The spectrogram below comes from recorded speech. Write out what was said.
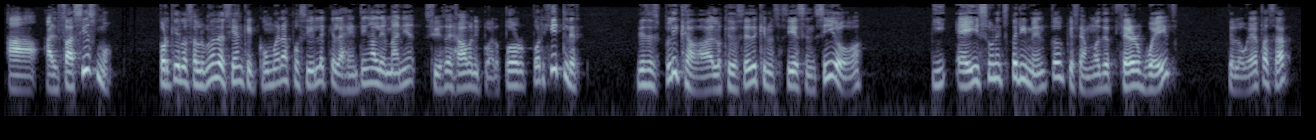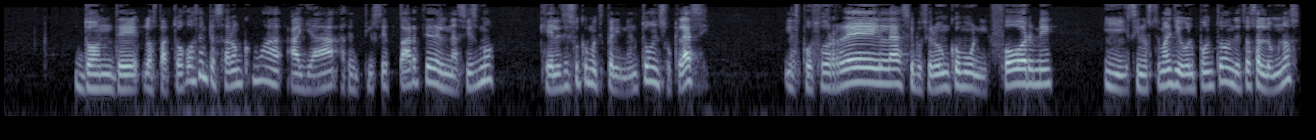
al fascismo. Porque los alumnos decían que cómo era posible que la gente en Alemania se hubiese dejado manipular por, por Hitler. Les explicaba lo que sucede que no es así de sencillo. Y e hizo un experimento que se llamó The Third Wave, te lo voy a pasar, donde los patojos empezaron como a, allá a sentirse parte del nazismo que él les hizo como experimento en su clase. Les puso reglas, se pusieron como uniforme, y si no estoy mal, llegó el punto donde estos alumnos,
